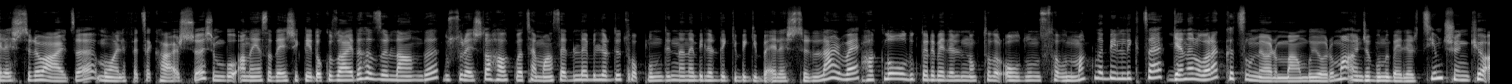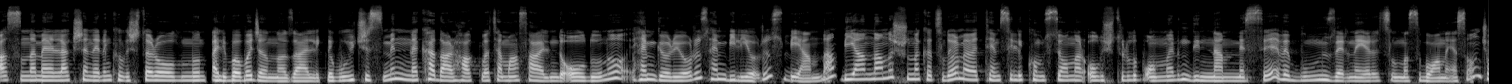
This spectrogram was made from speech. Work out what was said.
eleştiri vardı muhalefete karşı. Şimdi bu anayasa değişikliği 9 ayda hazırlandı. Bu süreçte halkla temas edilebilirdi, toplum dinlenebilirdi gibi gibi eleştiriler ve haklı oldukları belirli noktalar olduğunu savunmakla birlikte genel olarak katılmıyorum ben bu yoruma. Önce bunu belirteyim. Çünkü aslında Meral Akşener'in, Kılıçdaroğlu'nun, Ali Babacan'ın özellikle bu üç ismin ne kadar halkla temas halinde olduğunu hem görüyoruz hem biliyoruz bir yandan. Bir yandan da şuna katılıyorum. Evet temsilli komisyonlar oluşturulup onların dinlenmesi ve bunun üzerine yaratılması bu anayasanın çok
